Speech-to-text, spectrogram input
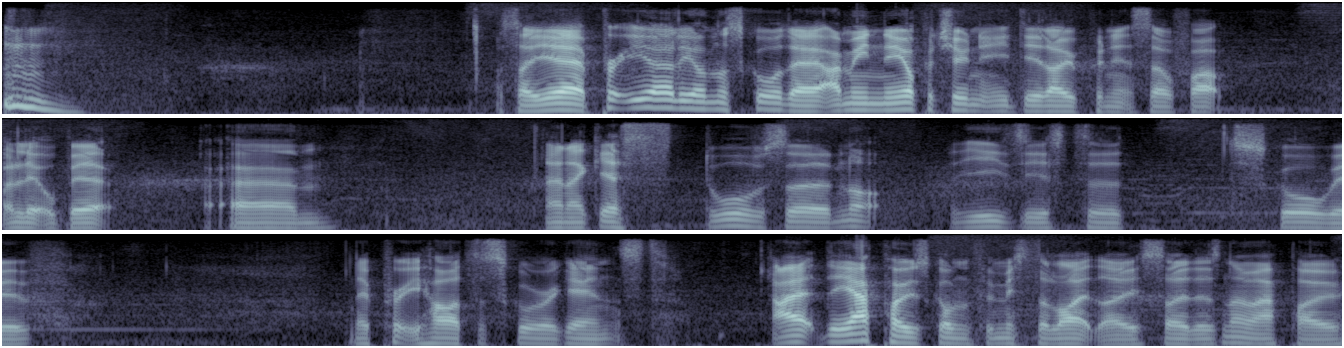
So yeah, pretty early on the score there. I mean, the opportunity did open itself up a little bit. Um, and I guess Dwarves are not the easiest to score with. They're pretty hard to score against. I, the Apo's gone for Mr. Light though, so there's no Apo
